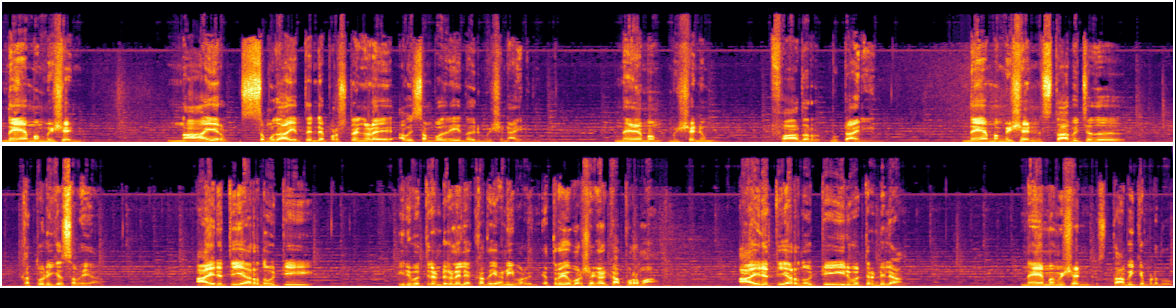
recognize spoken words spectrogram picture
നേമം മിഷൻ നായർ സമുദായത്തിന്റെ പ്രശ്നങ്ങളെ അഭിസംബോധന ചെയ്യുന്ന ഒരു മിഷനായിരുന്നു. നേമം മിഷനും ഫാദർ മുട്ടാരിയും നേമം മിഷൻ സ്ഥാപിച്ചത് കത്തോലിക്ക സഭയാണ്. ആയിരത്തി അറുന്നൂറ്റി ഇരുപത്തിരണ്ടുകളിലെ കഥയാണ് ഈ പറയുന്നത്. എത്രയോ വർഷങ്ങൾക്കപ്പുറമാണ്. ആയിരത്തി അറുന്നൂറ്റി ഇരുപത്തിരണ്ടിലാണ് നിയമമിഷൻ സ്ഥാപിക്കപ്പെടുന്നത്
